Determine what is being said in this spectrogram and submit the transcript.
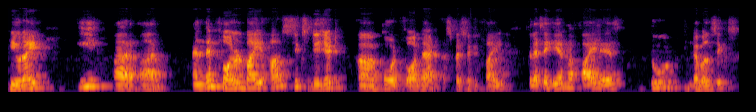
you write ERR and then followed by a six digit uh, code for that specific file. So let's say here my file is 266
